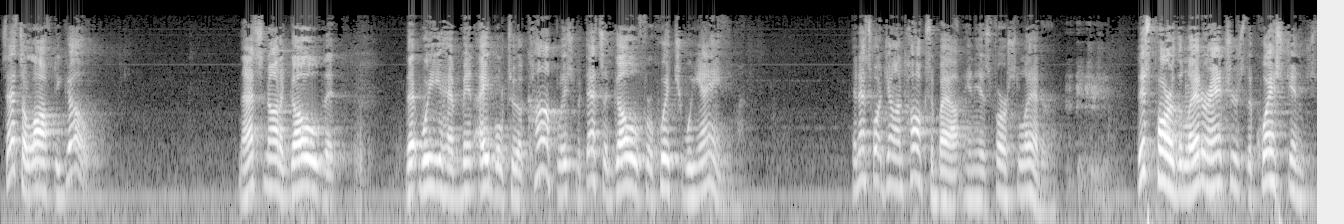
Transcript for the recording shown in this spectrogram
So that's a lofty goal. Now, that's not a goal that, that we have been able to accomplish, but that's a goal for which we aim. And that's what John talks about in his first letter. This part of the letter answers the questions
